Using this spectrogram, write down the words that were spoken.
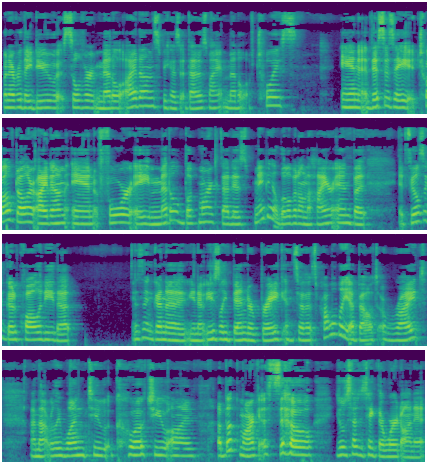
whenever they do silver metal items because that is my metal of choice. And this is a $12 item and for a metal bookmark that is maybe a little bit on the higher end, but it feels a good quality that isn't gonna, you know, easily bend or break. And so that's probably about right. I'm not really one to quote you on a bookmark, so you'll just have to take their word on it.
